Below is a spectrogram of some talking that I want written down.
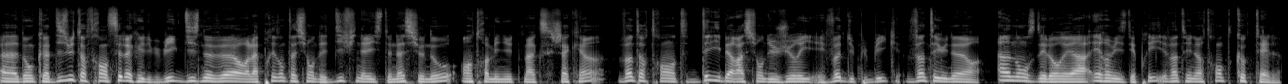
Euh, donc à 18h30, c'est l'accueil du public. 19h, la présentation des 10 finalistes nationaux en 3 minutes max chacun. 20h30, délibération du jury et vote du public. 21h, annonce des lauréats et remise des prix. 21h30, cocktail.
